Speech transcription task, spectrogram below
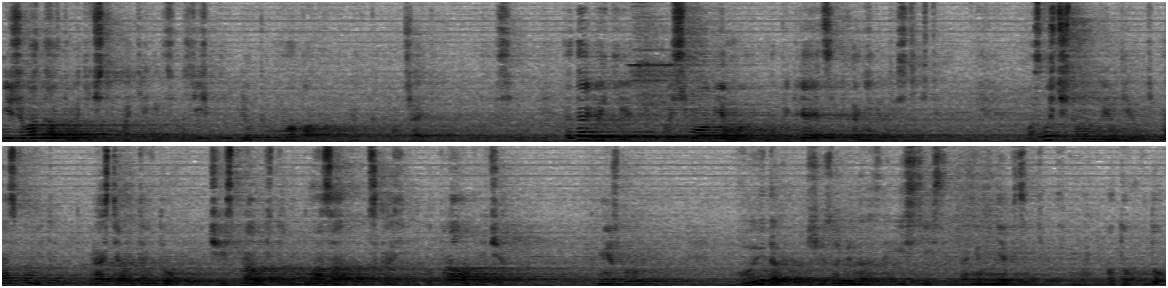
Низ живота автоматически подтягивается. Вот здесь вот легкая гулобанка, легкая поджатие. Тогда легкие по всему объему определяется, дыхание идет естественно. Послушайте, что мы будем делать. У нас будет растянутый вдох через правую сторону, глаза будут скользить от правого плеча к межброви. Выдох через обе ноздри, естественно, на нем не акцентировать внимание. Потом вдох.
